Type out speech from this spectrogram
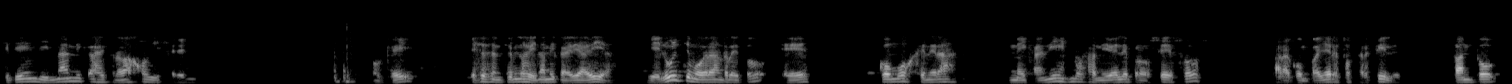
que tienen dinámicas de trabajo diferentes. ¿Ok? Ese es en términos de dinámica de día a día. Y el último gran reto es cómo generas mecanismos a nivel de procesos para acompañar estos perfiles. Tanto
